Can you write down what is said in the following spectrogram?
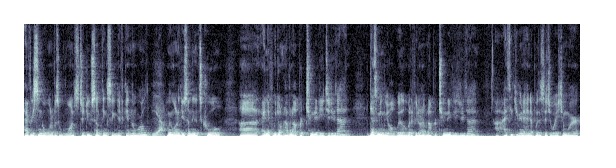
every single one of us wants to do something significant in the world. Yeah. We want to do something that's cool, uh, and if we don't have an opportunity to do that, it doesn't mean we all will. But if we don't have an opportunity to do that, I- I think you're going to end up with a situation where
